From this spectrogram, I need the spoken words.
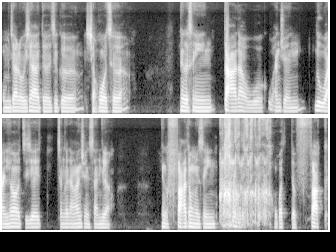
我们家楼下的这个小货车啊，那个声音大到我完全录完以后，直接整个档案全删掉。那个发动的声音，What the fuck！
